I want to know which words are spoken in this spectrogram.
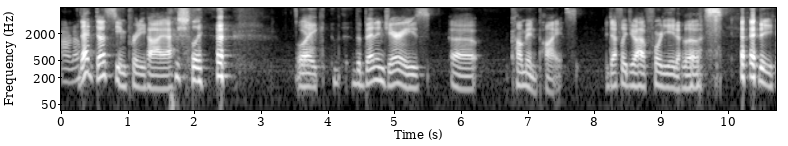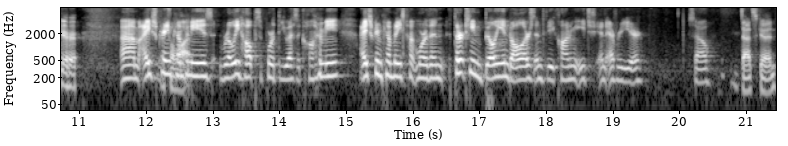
I don't know. That does seem pretty high, actually. like the Ben and Jerry's uh, come in pints. I definitely do have forty-eight of those in a year. Um, ice cream lot. companies really help support the U.S. economy. Ice cream companies pump more than 13 billion dollars into the economy each and every year. So That's good.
